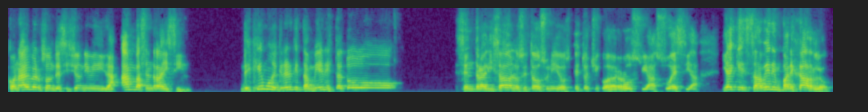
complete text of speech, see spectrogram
Con Albertson decisión dividida, ambas en Rising dejemos de creer que también está todo centralizado en los Estados Unidos, estos chicos de Rusia, Suecia, y hay que saber emparejarlo.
